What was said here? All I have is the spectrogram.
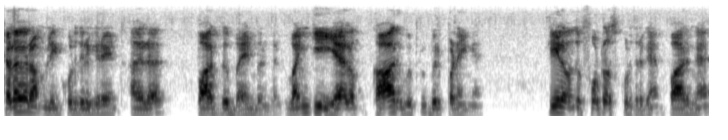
டெலகிராம் லிங்க் கொடுத்துருக்கிறேன். அதில் பார்த்து பயன்பெறுங்கள். வங்கி ஏலம் கார் விற்ப விற்பனைங்க. கீழே வந்து ஃபோட்டோஸ் கொடுத்துருக்கேன். பாருங்கள்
